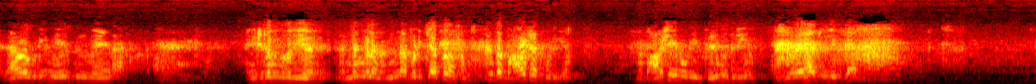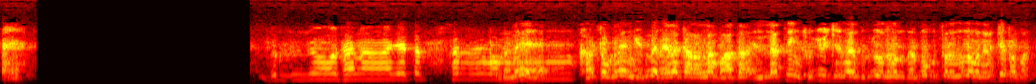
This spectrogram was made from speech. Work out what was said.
ஏதாவது அப்படி மேற்கு மேலா நைஷதம் முதலிய கண்டங்களை நன்னா படிச்சாதான் சம்ஸ்கிருத பாஷை புரியும். அந்த பாஷையினுடைய பெருமை தெரியும். அழகா சொல்லியிருக்காரு. உடனே காட்ட உடனே அங்க இருந்த வேலைக்காரன் எல்லாம் பார்த்தான் எல்லாத்தையும் சொல்லி வச்சிருக்கான் துரியோதனன் தர்மபுத்திரன் அவன் நினைச்சிட்டு இருப்பான்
